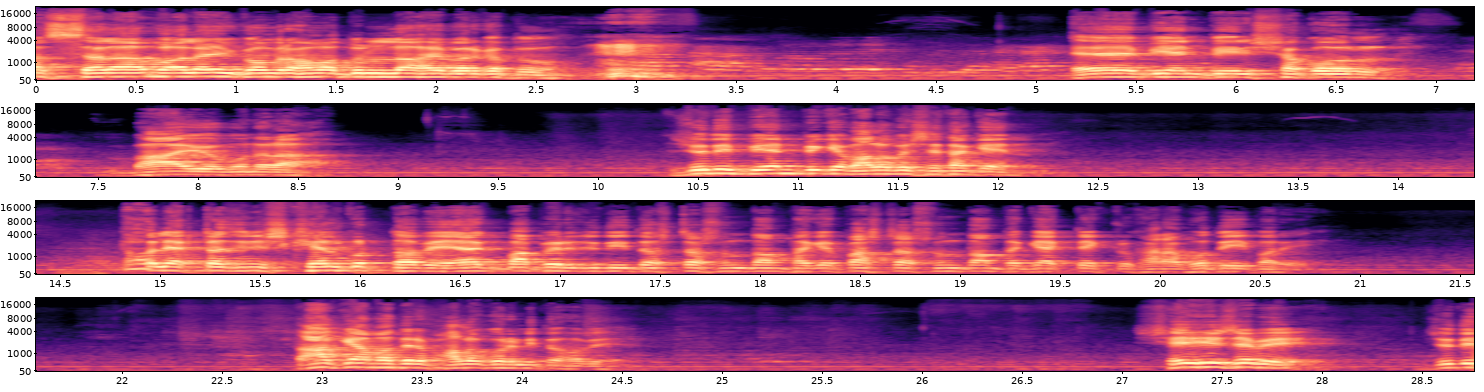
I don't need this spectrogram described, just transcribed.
আসসালামু আলাইকুম রহমতুল্লাহ বরকত এ বিএনপির সকল ভাই ও বোনেরা, যদি বিএনপিকে ভালোবেসে থাকেন, তাহলে একটা জিনিস খেয়াল করতে হবে, এক বাপের যদি দশটা সন্তান থাকে, পাঁচটা সন্তান থাকে একটা একটু খারাপ হতেই পারে। তাকে আমাদের ভালো করে নিতে হবে। সেই হিসেবে যদি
